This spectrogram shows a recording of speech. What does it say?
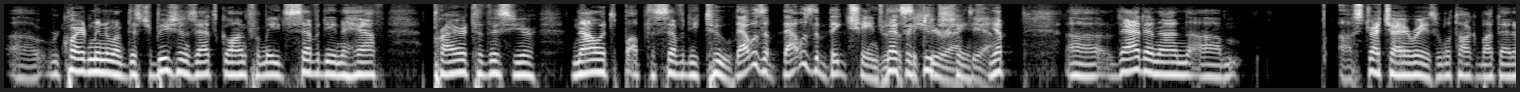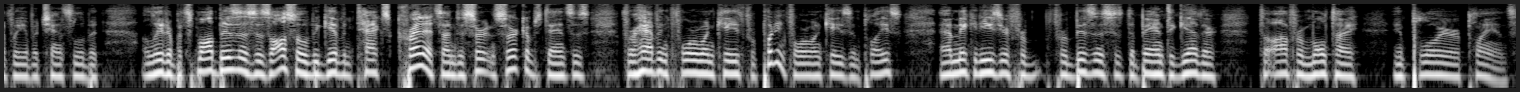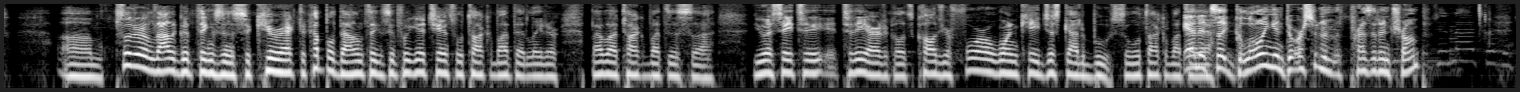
uh, required minimum distributions, that's gone from age 70 and a half prior to this year. Now it's up to 72. That was a that was the big change with That's the Secure a huge Act. Change. Yeah. Yep. Uh, that and on um, uh, stretch IRAs. and We'll talk about that if we have a chance a little bit later. But small businesses also will be given tax credits under certain circumstances for having 401ks, for putting 401ks in place, and make it easier for, for businesses to band together to offer multi employer plans. Um, so there are a lot of good things in the Secure Act. A couple down things. If we get a chance, we'll talk about that later. But I want to talk about this uh, USA Today, Today, article. It's called "Your 401k Just Got a Boost." So we'll talk about that. And it's a glowing endorsement of President Trump.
